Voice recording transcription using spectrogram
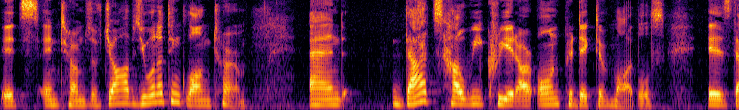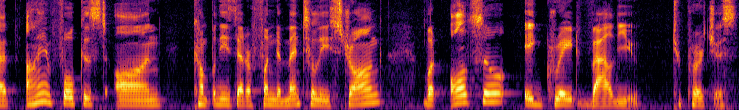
it's in terms of jobs, you want to think long term. And that's how we create our own predictive models is that I am focused on companies that are fundamentally strong, but also a great value to purchase.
